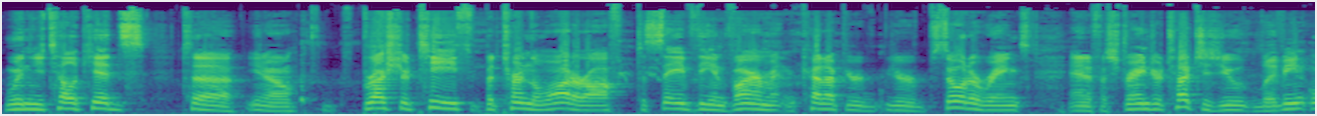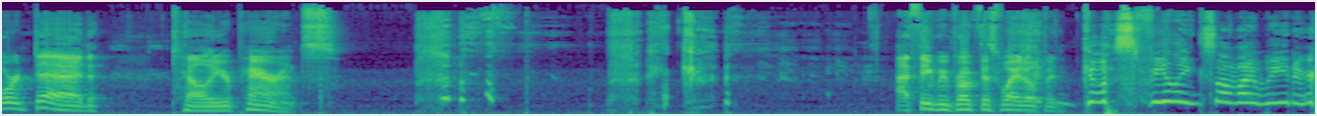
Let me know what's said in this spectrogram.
when you tell kids to, you know, brush your teeth but turn the water off to save the environment and cut up your, your soda rings. And if a stranger touches you, living or dead, tell your parents. I think we broke this wide open. Ghost feelings on my wiener.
